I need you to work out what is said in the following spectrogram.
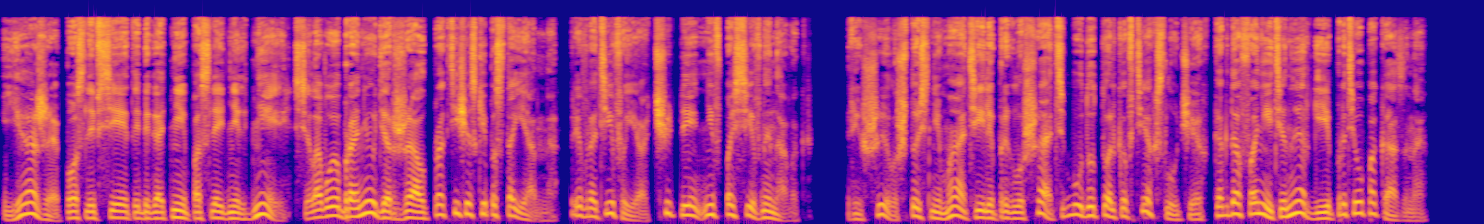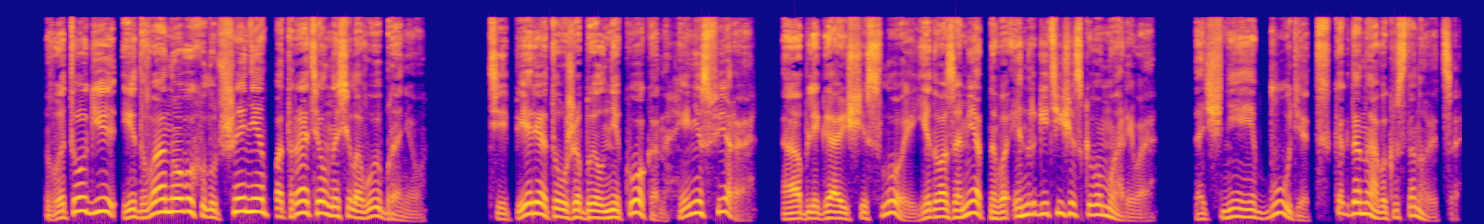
Я же после всей этой беготни последних дней силовую броню держал практически постоянно, превратив ее чуть ли не в пассивный навык. Решил, что снимать или приглушать буду только в тех случаях, когда фонить энергии противопоказано. В итоге и два новых улучшения потратил на силовую броню. Теперь это уже был не кокон и не сфера, а облегающий слой едва заметного энергетического марева. Точнее, будет, когда навык восстановится.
